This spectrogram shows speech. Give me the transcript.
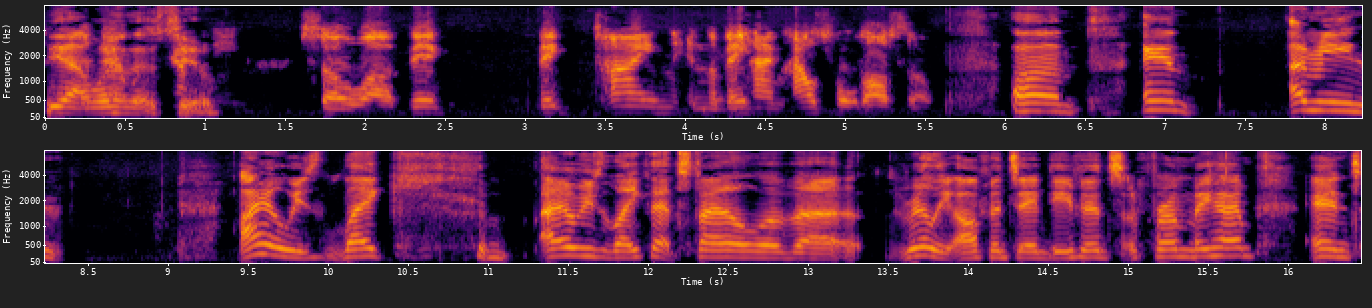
Yeah, one of those two. So uh, big, big time in the Boeheim household also. Um, and I mean, I always like, I always like that style of uh, really offense and defense from Mayhem, and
